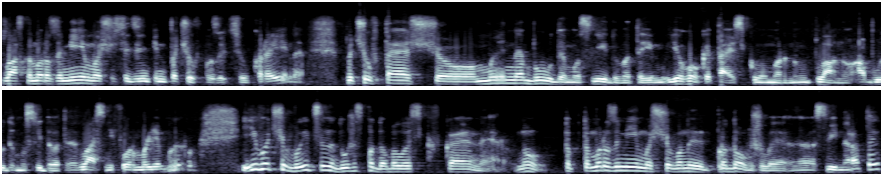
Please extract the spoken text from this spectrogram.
власне ми розуміємо, що Сі Цзіньпін почув позицію України, почув те, що ми не будемо слідувати його китайському мирному плану, а будемо слідувати власній формулі миру. І вочевидь, це не дуже сподобалось в КНР. Ну тобто, ми розуміємо, що вони продовжили е, свій наратив.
